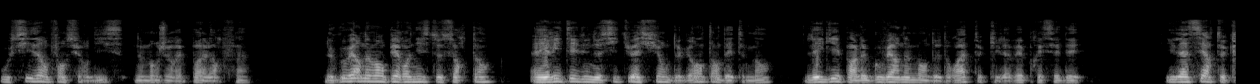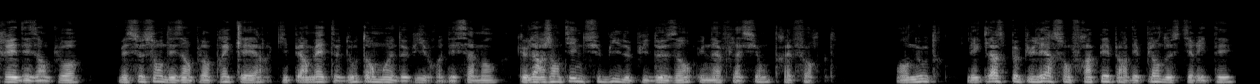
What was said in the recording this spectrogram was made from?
où six enfants sur dix ne mangeraient pas à leur faim. Le gouvernement péroniste sortant a hérité d'une situation de grand endettement léguée par le gouvernement de droite qui l'avait précédé. Il a certes créé des emplois, mais ce sont des emplois précaires qui permettent d'autant moins de vivre décemment que l'Argentine subit depuis deux ans une inflation très forte. En outre, les classes populaires sont frappées par des plans d'austérité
